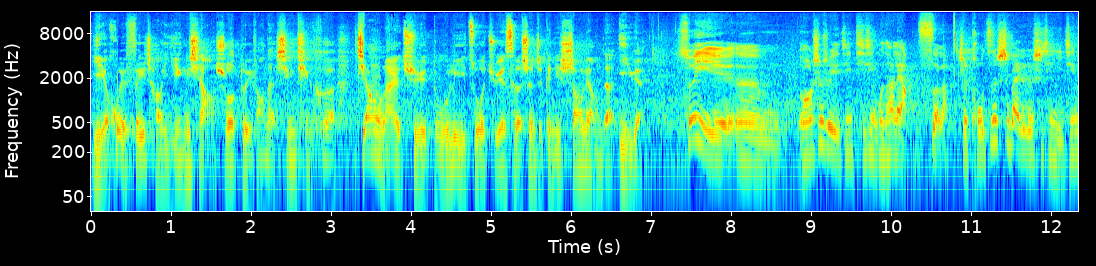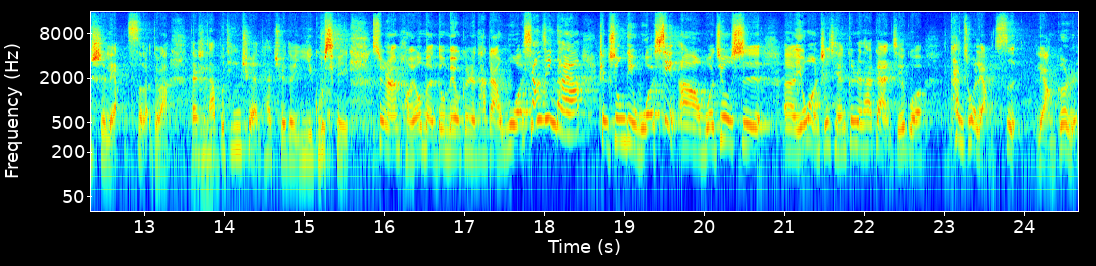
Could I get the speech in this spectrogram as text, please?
也会非常影响说对方的心情和将来去独立做决策，甚至跟你商量的意愿。所以，嗯，王叔叔已经提醒过他两次了，就投资失败这个事情已经是两次了，对吧？但是他不听劝，他觉得一意孤行。虽然朋友们都没有跟着他干，我相信他呀，这兄弟我信啊，我就是呃勇往直前跟着他干。结果看错两次，两个人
